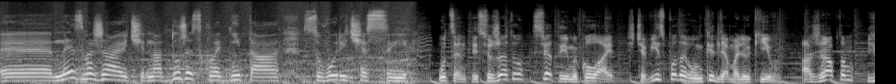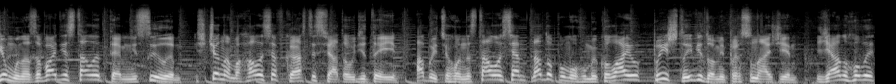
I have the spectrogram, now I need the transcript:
е, незважаючи на дуже складні та суворі часи. У центрі сюжету святий Миколай, що віз подарунки для малюків. Аж раптом йому на заваді стали темні сили, що намагалися вкрасти свято у дітей. Аби цього не сталося, на допомогу Миколаю прийшли відомі персонажі: Янголи,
